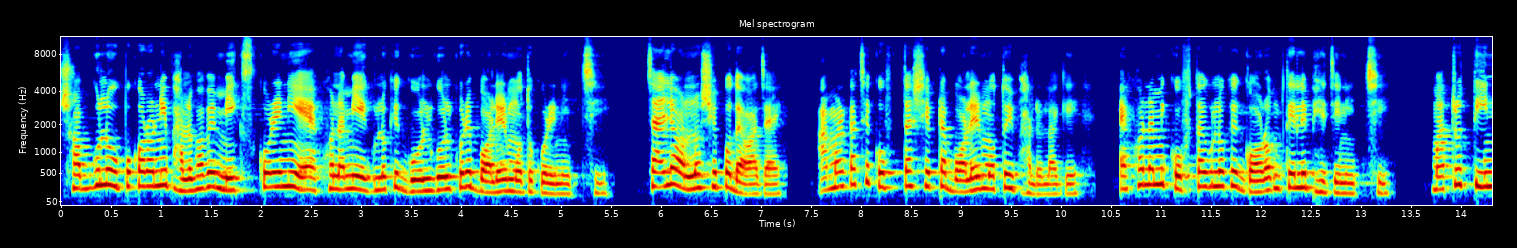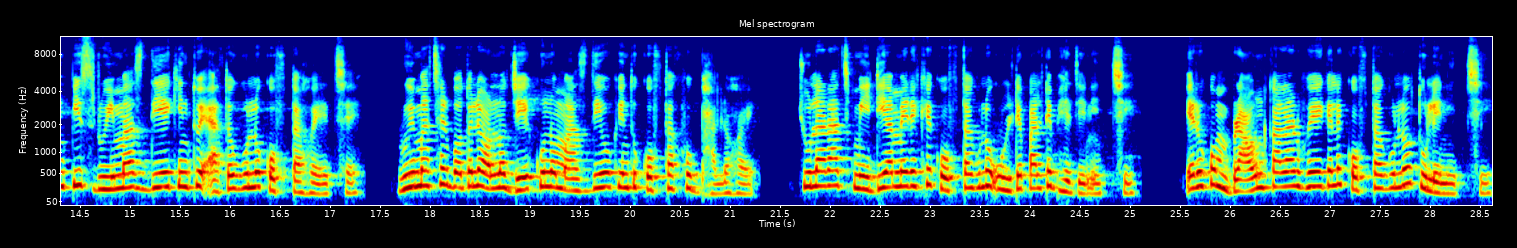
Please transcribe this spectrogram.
সবগুলো উপকরণই ভালোভাবে মিক্স করে নিয়ে এখন আমি এগুলোকে গোল গোল করে বলের মতো করে নিচ্ছি। চাইলে অন্য শেপও দেওয়া যায়। আমার কাছে কোফতার শেপটা বলের মতোই ভালো লাগে। এখন আমি কোফতাগুলোকে গরম তেলে ভেজে নিচ্ছি। মাত্র তিন পিস রুই মাছ দিয়ে কিন্তু এতগুলো কোফতা হয়েছে। রুই মাছের বদলে অন্য যে কোনো মাছ দিয়েও কিন্তু কোফতা খুব ভালো হয়। চুলার আঁচ মিডিয়ামে রেখে কোফতাগুলো উল্টে পাল্টে ভেজে নিচ্ছি। এরকম ব্রাউন কালার হয়ে গেলে কোফতাগুলো তুলে নিচ্ছি।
